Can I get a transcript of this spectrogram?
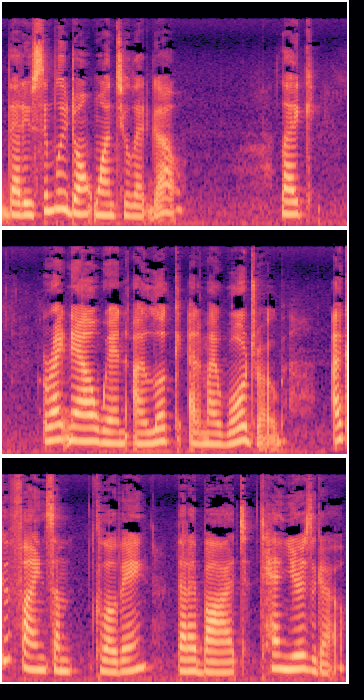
that you simply don't want to let go. Like right now, when I look at my wardrobe, I could find some clothing that I bought 10 years ago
